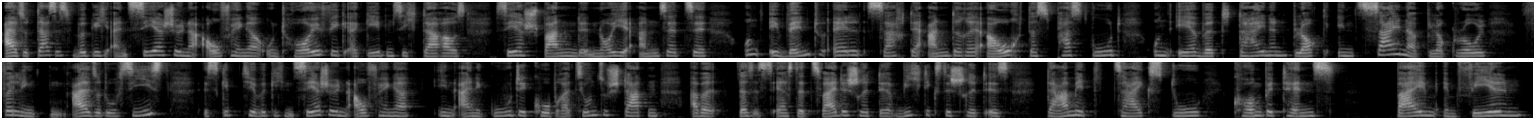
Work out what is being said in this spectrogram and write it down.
Also das ist wirklich ein sehr schöner Aufhänger und häufig ergeben sich daraus sehr spannende neue Ansätze und eventuell sagt der andere auch, das passt gut und er wird deinen Blog in seiner Blogroll verlinken. Also du siehst, es gibt hier wirklich einen sehr schönen Aufhänger, in eine gute Kooperation zu starten, aber das ist erst der zweite Schritt. Der wichtigste Schritt ist, damit zeigst du Kompetenz beim Empfehlen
